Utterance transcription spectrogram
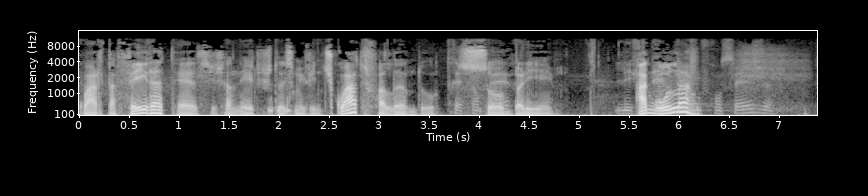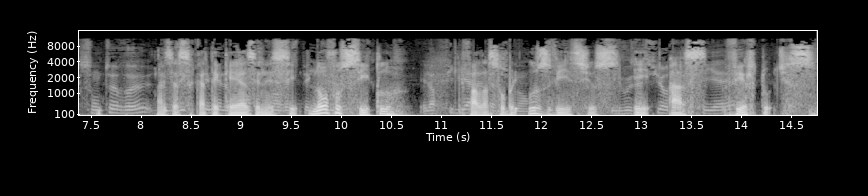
quarta-feira, 10 de janeiro de 2024, falando sobre a gula, mas essa catequese nesse novo ciclo que fala sobre os vícios e as virtudes.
